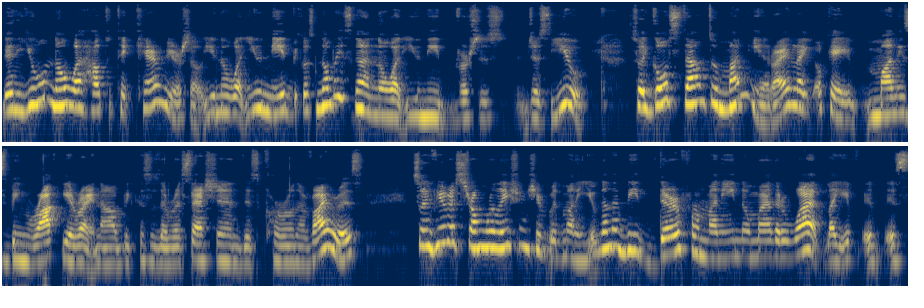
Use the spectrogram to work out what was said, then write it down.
then you will know what, how to take care of yourself. You know what you need because nobody's gonna know what you need versus just you. So it goes down to money, right? Like, okay, money's being rocky right now because of the recession, this coronavirus. So if you have a strong relationship with money, you're gonna be there for money no matter what. Like if, if it's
